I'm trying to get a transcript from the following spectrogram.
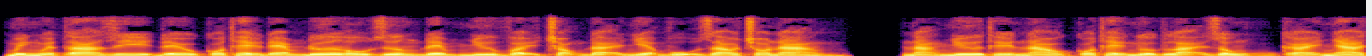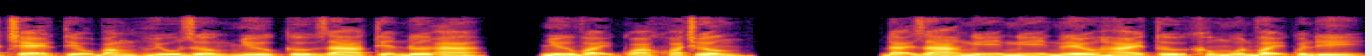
Minh Nguyệt Ta Di đều có thể đem đưa Âu Dương đêm như vậy trọng đại nhiệm vụ giao cho nàng, nàng như thế nào có thể ngược lại giống cái nhà trẻ tiểu bằng hữu dường như cử ra tiễn đưa a, như vậy quá khoa trương. Đại gia nghĩ nghĩ nếu hải tử không muốn vậy quên đi,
